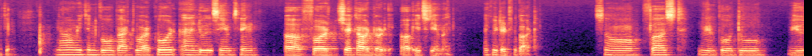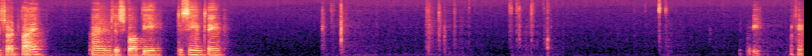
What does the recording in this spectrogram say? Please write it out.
Okay now we can go back to our code and do the same thing uh, for checkout.html like we did for cart. So first we'll go to views.py and just copy the same thing. Okay,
